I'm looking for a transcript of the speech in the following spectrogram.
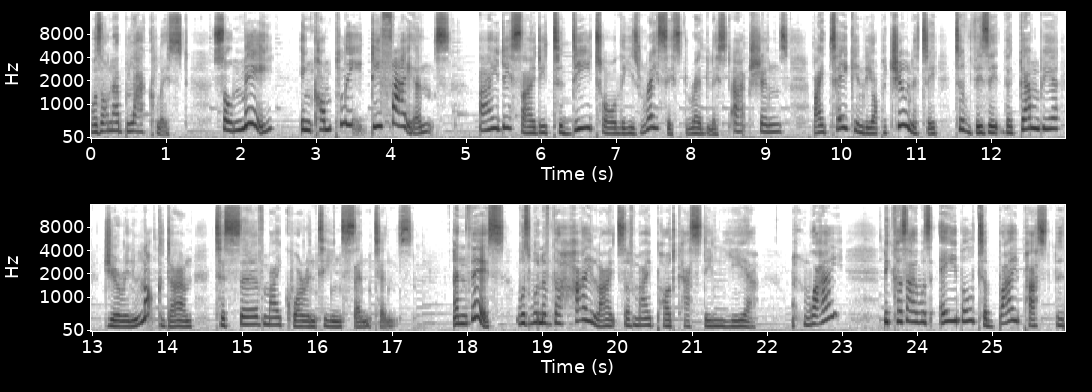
was on a blacklist. So, me, in complete defiance, I decided to detour these racist red list actions by taking the opportunity to visit the Gambia during lockdown to serve my quarantine sentence. And this was one of the highlights of my podcasting year. Why? Because I was able to bypass the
